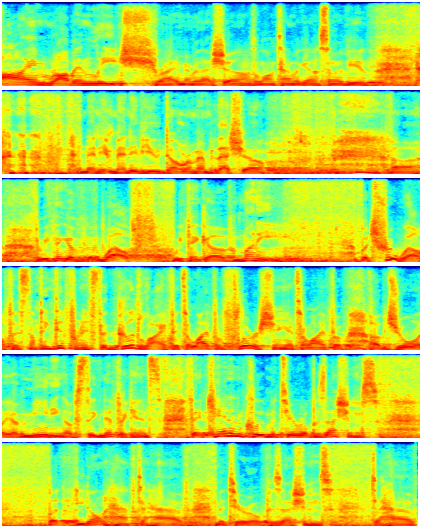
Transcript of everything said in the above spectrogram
I'm Robin Leach, right? Remember that show? It was a long time ago, some of you. many, many of you don't remember that show. Uh, we think of wealth. We think of money. But true wealth is something different. It's the good life. It's a life of flourishing. It's a life of, of joy, of meaning, of significance that can include material possessions. But you don't have to have material possessions to have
